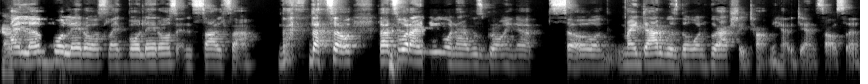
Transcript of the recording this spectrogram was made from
gotcha. I love boleros like boleros and salsa. That's how that's what I knew when I was growing up. So my dad was the one who actually taught me how to dance salsa.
